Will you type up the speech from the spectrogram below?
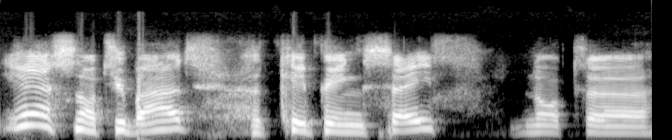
Yes, not too bad. Keeping safe. Not uh,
